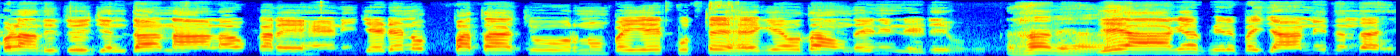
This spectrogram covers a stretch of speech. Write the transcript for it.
ਭਲਾਂਦੀ ਤੁਸੀਂ ਜਿੰਦਾ ਨਾ ਲਾਓ ਘਰੇ ਹੈ ਨਹੀਂ। ਜਿਹੜੇ ਨੂੰ ਪਤਾ ਚੋਰ ਨੂੰ ਬਈ ਇਹ ਕੁੱਤੇ ਹੈਗੇ ਉਹ ਤਾਂ ਆਉਂਦੇ ਨਹੀਂ ਨੇੜੇ ਉਹ। ਹਾਂਜੀ ਹਾਂ। ਜੇ ਆ ਗਿਆ ਫਿਰ ਬਈ ਜਾਣ ਨਹੀਂ ਦਿੰਦਾ ਇਹ।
